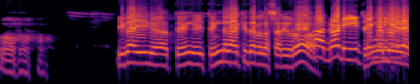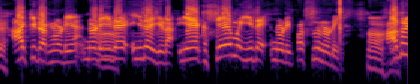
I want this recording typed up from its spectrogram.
ಹ್ಮ್ ಹ್ಮ್ ಹ್ಮ್. ಈಗ ಈಗ ತೆಂಗ್ ತೆಂಗಲ್ ಹಾಕಿದಾರಲ್ಲ ಸರ್ ಇವರು? ನೋಡಿ ಈ ತೆಂಗಿನ ತೆಂಗಲ್ಲಿ ಗಿಡ ಹಾಕಿದಾರ್ ನೋಡಿ ನೋಡಿ ಇದೆ ಇದೆ ಗಿಡ. ಏಕ್ ಸೇಮ್ ಇದೆ. ನೋಡಿ ಫಸ್ಟ್ ನೋಡಿ. ಆದ್ರೂ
